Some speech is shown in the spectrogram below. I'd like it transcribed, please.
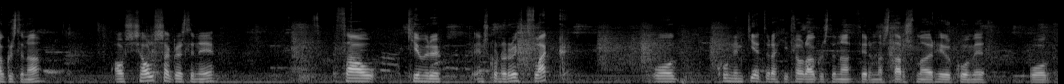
afgriðsluna á sjálfsafgriðslunni þá kemur upp eins konar raukt flagg og kúnin getur ekki klára afgriðsluna fyrir en að starfsmæður hefur komið og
